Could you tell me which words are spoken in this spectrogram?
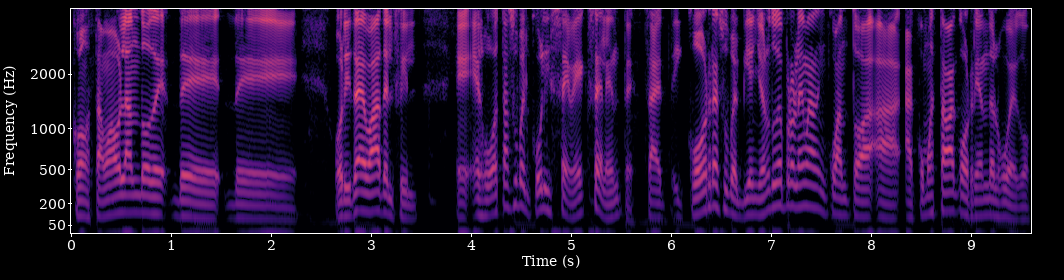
Cuando estamos hablando de, de, de ahorita de Battlefield. Eh, el juego está súper cool y se ve excelente. O sea, y corre súper bien. Yo no tuve problema en cuanto a, cómo estaba corriendo el juego.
